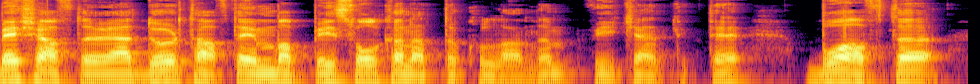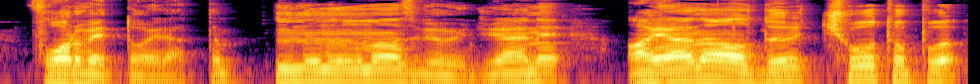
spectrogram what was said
5 hafta veya 4 hafta Mbappe'yi sol kanatta kullandım Weekend'likte. Bu hafta Forvet'te oynattım. İnanılmaz bir oyuncu. Yani ayağına aldığı çoğu topu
